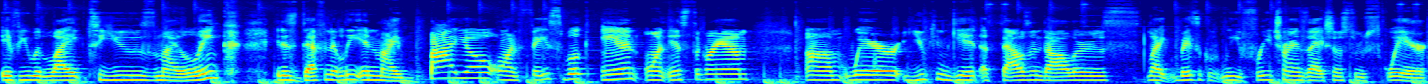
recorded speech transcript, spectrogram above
if you would like to use my link, it is definitely in my bio on Facebook and on Instagram, um, where you can get a thousand dollars like basically free transactions through Square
